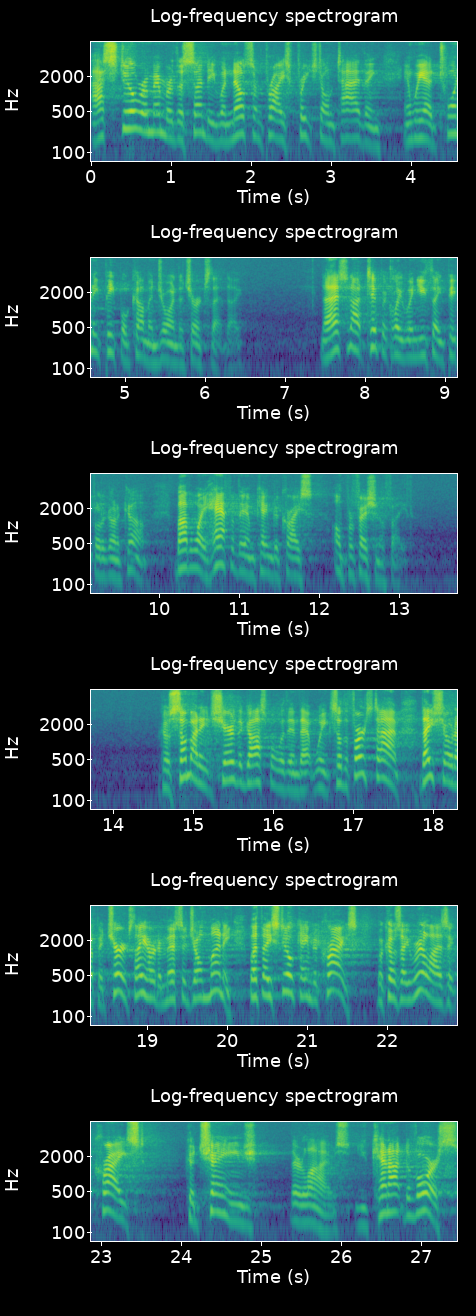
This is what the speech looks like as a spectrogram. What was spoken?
I still remember the Sunday when Nelson Price preached on tithing, and we had 20 people come and join the church that day. Now, that's not typically when you think people are going to come. By the way, half of them came to Christ on profession of faith because somebody had shared the gospel with them that week. So the first time they showed up at church, they heard a message on money, but they still came to Christ because they realized that Christ could change their lives. You cannot divorce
